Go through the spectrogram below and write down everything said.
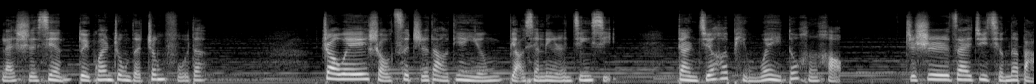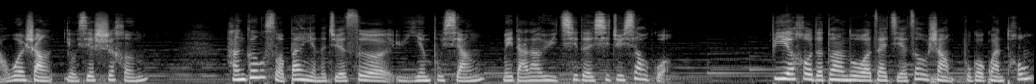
来实现对观众的征服的。赵薇首次执导电影，表现令人惊喜，感觉和品味都很好。只是在剧情的把握上有些失衡，韩庚所扮演的角色语焉不详，没达到预期的戏剧效果。毕业后的段落在节奏上不够贯通，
